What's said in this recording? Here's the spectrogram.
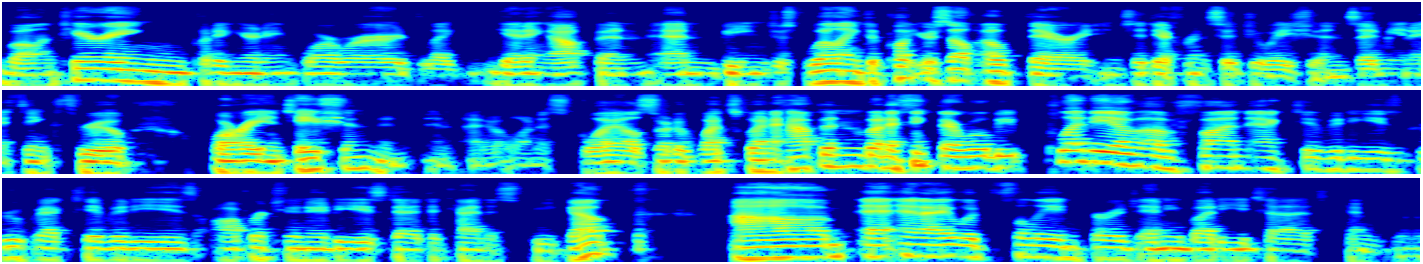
volunteering, putting your name forward, like getting up and and being just willing to put yourself out there into different situations. I mean, I think through orientation, and, and I don't want to spoil sort of what's going to happen, but I think there will be plenty of, of fun activities, group activities, opportunities to, to kind of speak up. Um, and, and I would fully encourage anybody to, to kind of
